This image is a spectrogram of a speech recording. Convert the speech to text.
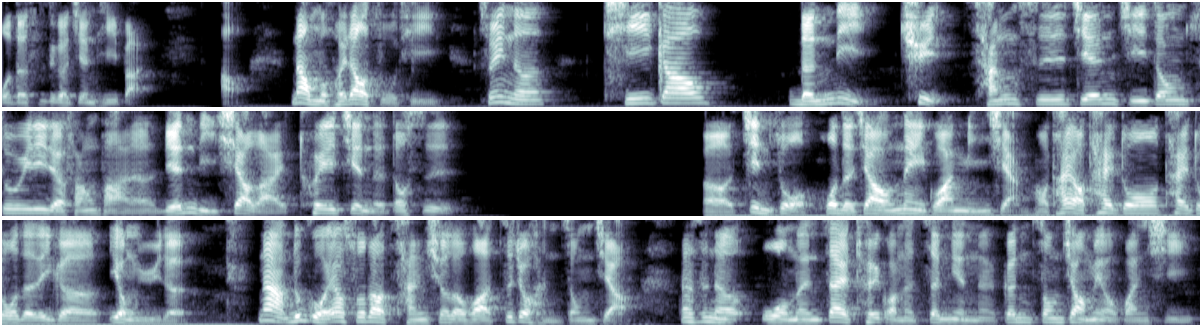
我的是这个简体版。好，那我们回到主题，所以呢，提高能力去长时间集中注意力的方法呢，连理下来推荐的都是，呃，静坐或者叫内观冥想哦，它有太多太多的一个用语了。那如果要说到禅修的话，这就很宗教。但是呢，我们在推广的正念呢，跟宗教没有关系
